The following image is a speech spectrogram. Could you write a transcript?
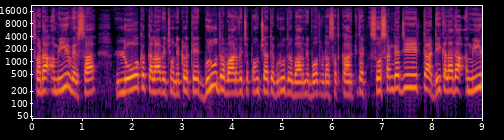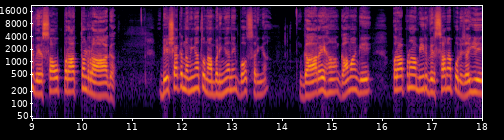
ਸਾਡਾ ਅਮੀਰ ਵਿਰਸਾ ਲੋਕ ਕਲਾ ਵਿੱਚੋਂ ਨਿਕਲ ਕੇ ਗੁਰੂ ਦਰਬਾਰ ਵਿੱਚ ਪਹੁੰਚਿਆ ਤੇ ਗੁਰੂ ਦਰਬਾਰ ਨੇ ਬਹੁਤ ਵੱਡਾ ਸਤਿਕਾਰ ਕੀਤਾ। ਸੋ ਸੰਗਤ ਜੀ, ਢਾਡੀ ਕਲਾ ਦਾ ਅਮੀਰ ਵਿਰਸਾ, ਉਹ ਪੁਰਾਤਨ ਰਾਗ। ਬੇਸ਼ੱਕ ਨਵੀਆਂ ਧੁਨਾਂ ਬਣੀਆਂ ਨੇ, ਬਹੁਤ ਸਾਰੀਆਂ। ਗਾ ਰਹੇ ਹਾਂ, ਗਾਵਾਂਗੇ, ਪਰ ਆਪਣਾ ਅਮੀਰ ਵਿਰਸਾ ਨਾ ਭੁੱਲ ਜਾਈਏ।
